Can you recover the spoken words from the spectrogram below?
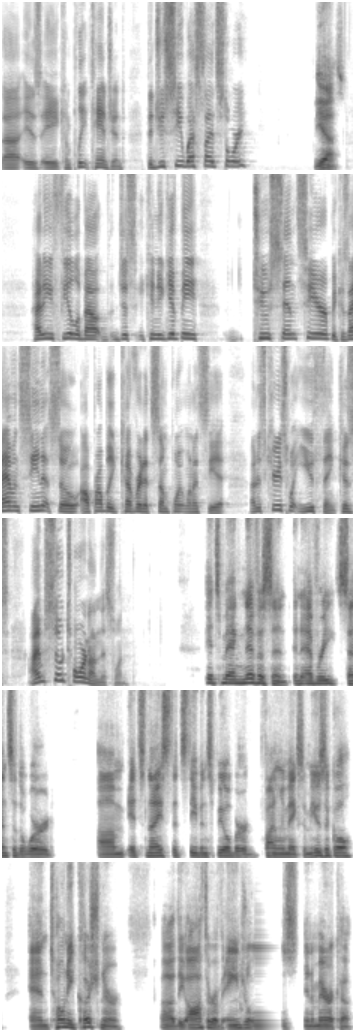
uh, is a complete tangent. Did you see West Side Story? Yes. How do you feel about just? Can you give me two cents here because I haven't seen it, so I'll probably cover it at some point when I see it. I'm just curious what you think because I'm so torn on this one. It's magnificent in every sense of the word. Um, it's nice that Steven Spielberg finally makes a musical, and Tony Kushner, uh, the author of Angels in America,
